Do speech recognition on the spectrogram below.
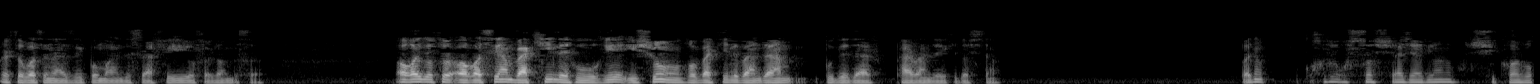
ارتباط نزدیک با مهندس رفی و فلان بسار. آقای دکتر آقاسی هم وکیل حقوقی ایشون خب وکیل بنده هم بوده در پرونده که داشتم. بعد خب استاد شجریان چیکار با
